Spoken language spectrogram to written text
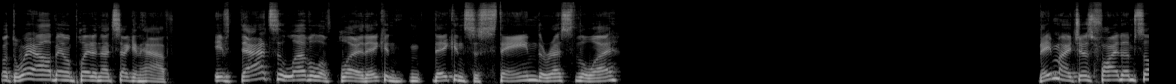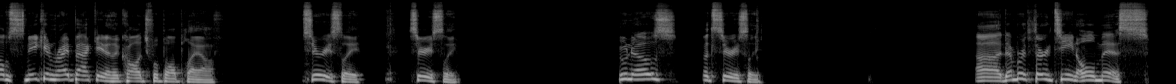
But the way Alabama played in that second half, if that's a level of play they can they can sustain the rest of the way, they might just find themselves sneaking right back into the college football playoff. Seriously. Seriously. Who knows? But seriously. Uh, number 13, Ole Miss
